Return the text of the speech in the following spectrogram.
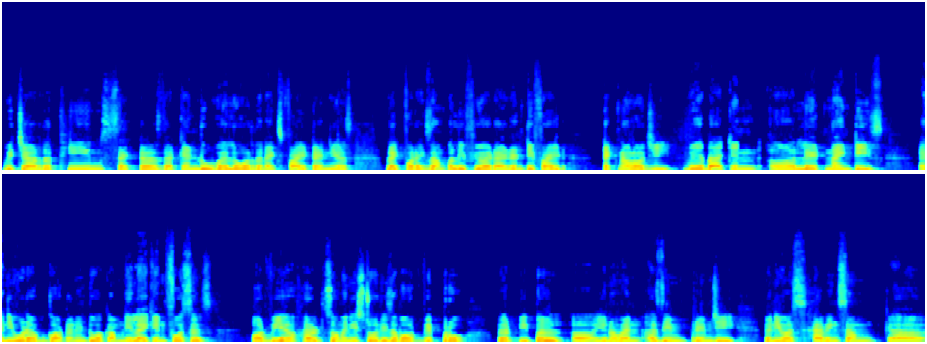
which are the themes, sectors that can do well over the next five, 10 years. Like for example, if you had identified technology way back in uh, late 90s and you would have gotten into a company like Infosys, or we have heard so many stories about Wipro, where people, uh, you know, when Azim Premji, when he was having some uh,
